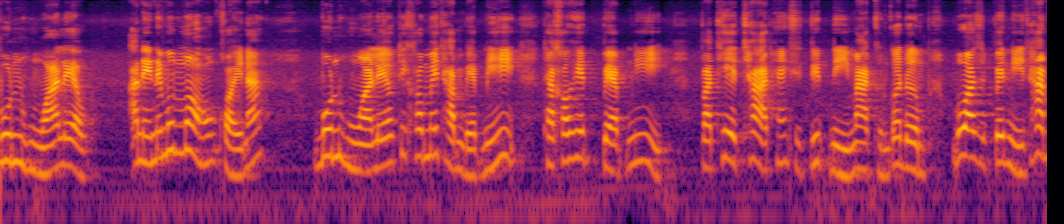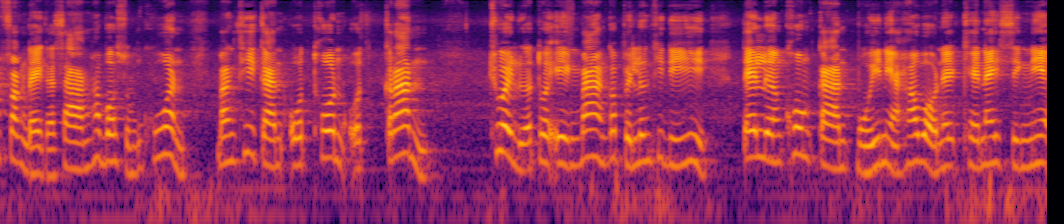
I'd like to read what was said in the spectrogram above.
บุญหัวแล้ว อันนี้ในมุมมองของข่อยนะ บุญหัวแล้วที่เขาไม่ทำแบบนี้ ถ้าเขาเฮ็ดแบบนี้ประเทศชาติแห่งสิติดหนีมากขึ้นก็เดิมบ่ว่าจะเป็นหนีท่านฟังใดก็สร้างเฮาบ่สมควร บางที่การอดทนอดกลั้น ช่วยเหลือตัวเองบ้างก็เป็นเรื่องที่ดี แต่เรื่องโครงการปุ๋ยเนี่ยเฮาบอกในแค่ในสิ่งเนี้ย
